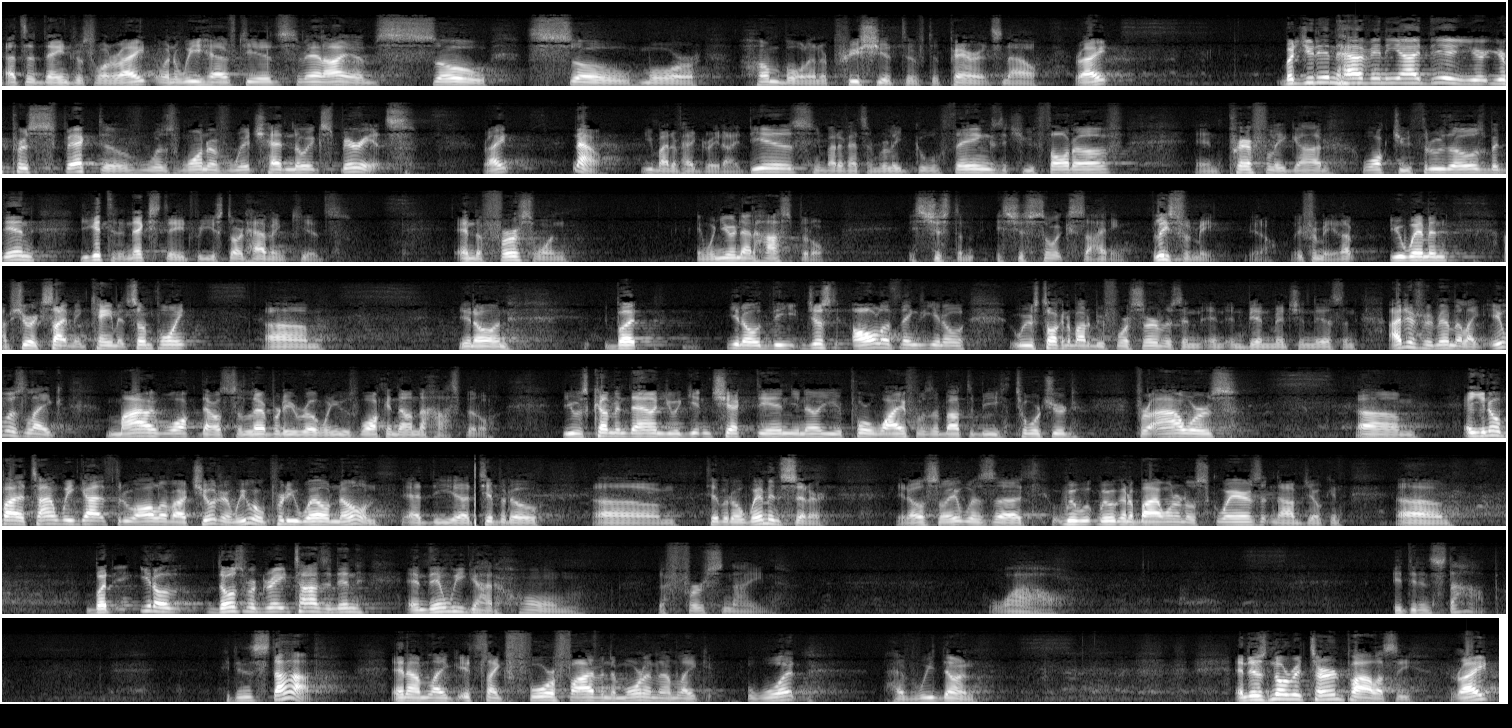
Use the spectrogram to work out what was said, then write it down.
that's a dangerous one, right? When we have kids, man, I am so, so more humble and appreciative to parents now, right? But you didn't have any idea. Your, your perspective was one of which had no experience, right? Now, you might have had great ideas. You might have had some really cool things that you thought of. And prayerfully, God walked you through those. But then you get to the next stage where you start having kids. And the first one, and when you're in that hospital, it's just, a, it's just so exciting. At least for me, you know, for me. You women, I'm sure excitement came at some point. Um, you know, and, but you know, the, just all the things, you know, we was talking about it before service, and, and, and, Ben mentioned this, and I just remember, like, it was like my walk down Celebrity Road when he was walking down the hospital. You was coming down, you were getting checked in, you know, your poor wife was about to be tortured for hours. Um, and, you know, by the time we got through all of our children, we were pretty well known at the uh, Thibodaux, um, Thibodaux Women's Center. You know, so it was, uh, we, we were going to buy one of those squares. No, I'm joking. Um, but, you know, those were great times. And then, and then we got home the first night. Wow. It didn't stop. It didn't stop. And I'm like, it's like four or five in the morning. And I'm like, what have we done? And there's no return policy, right?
